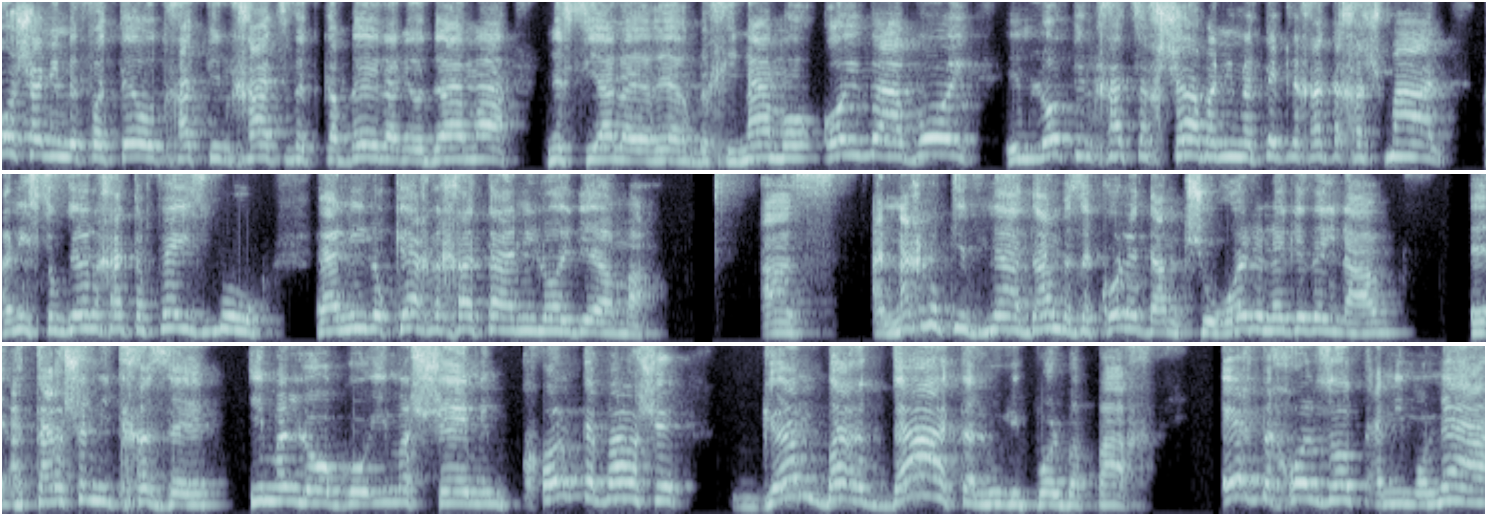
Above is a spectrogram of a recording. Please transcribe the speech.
או שאני מפתה אותך, תלחץ ותקבל, אני יודע מה, נסיעה לירח בחינם, או אוי ואבוי, אם לא תלחץ עכשיו, אני מנתק לך את החשמל, אני סוגר לך את הפייסבוק, אני לוקח לך את האני לא יודע מה. אז אנחנו כבני אדם, וזה כל אדם, כשהוא רואה לנגד עיניו, אה, אתר שמתחזה, עם הלוגו, עם השם, עם כל דבר שגם בר דעת עלול ליפול בפח. איך בכל זאת אני מונע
